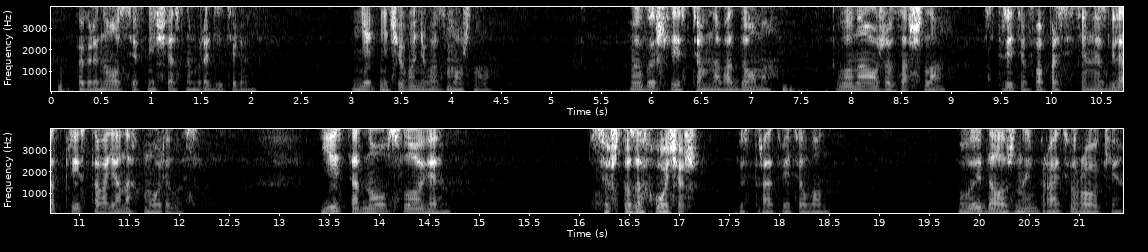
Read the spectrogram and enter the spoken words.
— повернулся к несчастным родителям, нет ничего невозможного. Мы вышли из темного дома. Луна уже взошла. Встретив вопросительный взгляд пристава, я нахмурилась. Есть одно условие. Все, что захочешь, быстро ответил он. Вы должны брать уроки.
